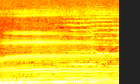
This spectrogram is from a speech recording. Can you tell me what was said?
world.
